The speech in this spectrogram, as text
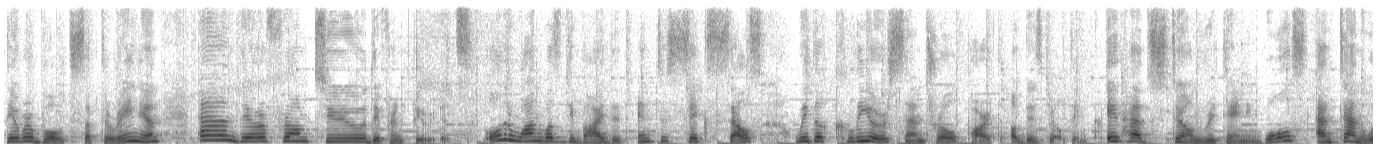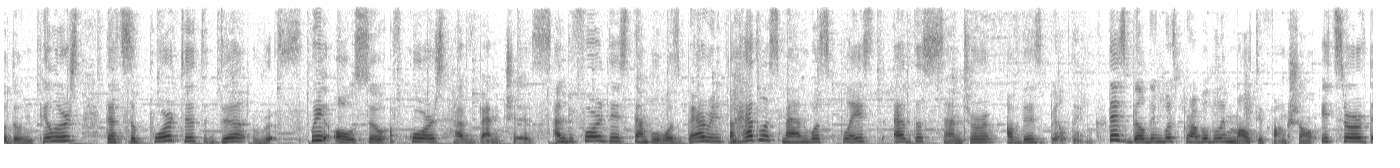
They were both subterranean and they're from two different periods. The older one was divided into six cells with a clear central part of this building. It had stone retaining walls and 10 wooden pillars that supported the roof. We also, of course, have benches. And before this temple was buried, a headless man was placed at the center of this building. This building was probably multifunctional. It served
